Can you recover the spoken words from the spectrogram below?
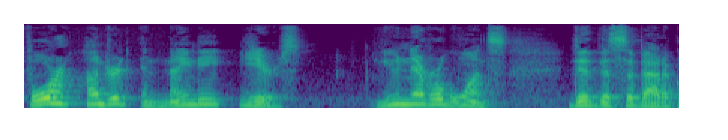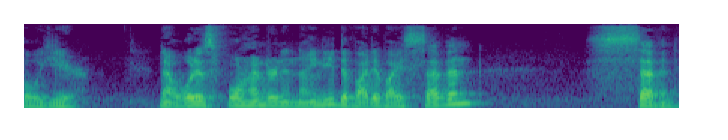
490 years, you never once did this sabbatical year. Now, what is 490 divided by 7? 70.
